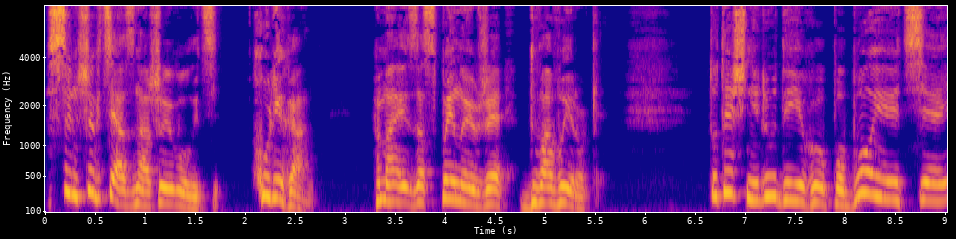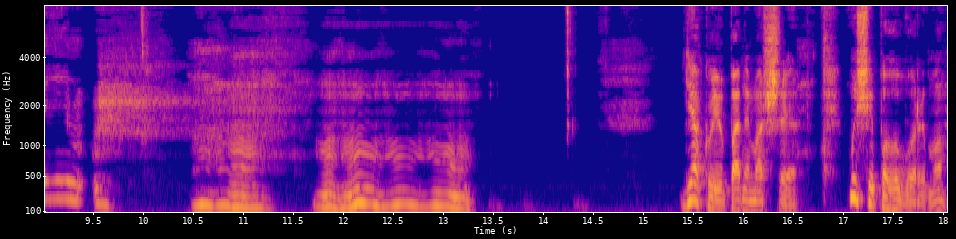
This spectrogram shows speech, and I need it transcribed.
Син шевця з нашої вулиці, хуліган, має за спиною вже два вироки. Тутешні люди його побоюються і. Дякую, пане Марше. Ми ще поговоримо.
